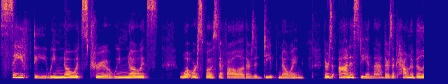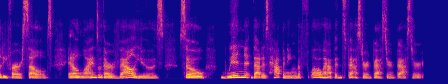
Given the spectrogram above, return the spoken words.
Safety. We know it's true. We know it's what we're supposed to follow. There's a deep knowing. There's honesty in that. There's accountability for ourselves. It aligns with our values. So when that is happening, the flow happens faster and faster and faster.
